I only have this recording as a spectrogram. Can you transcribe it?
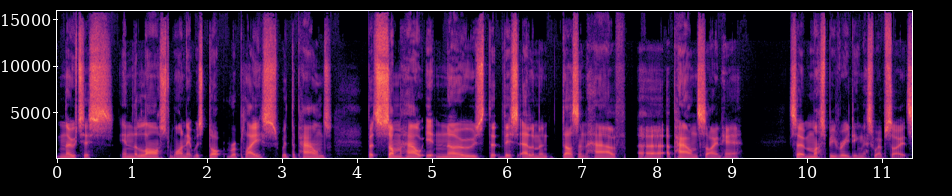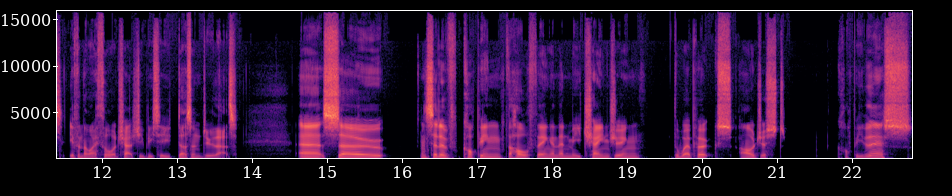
notice in the last one it was dot replace with the pound, but somehow it knows that this element doesn't have uh, a pound sign here. So it must be reading this website, even though I thought ChatGPT doesn't do that. Uh, so instead of copying the whole thing and then me changing the webhooks, I'll just copy this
